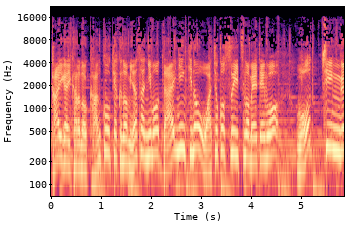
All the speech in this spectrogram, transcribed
海外からの観光客の皆さんにも大人気の和チョコスイーツの名店をウォッチング。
